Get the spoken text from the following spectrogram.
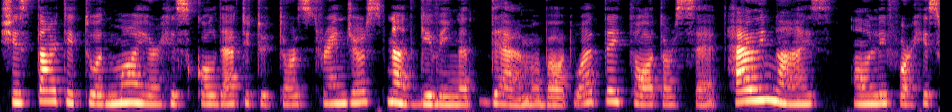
She started to admire his cold attitude towards strangers, not giving a damn about what they thought or said, having eyes only for his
